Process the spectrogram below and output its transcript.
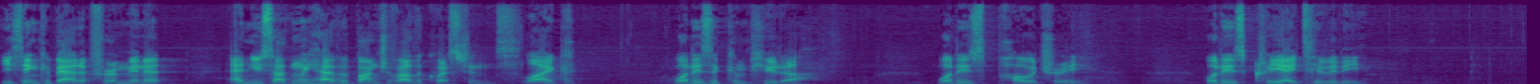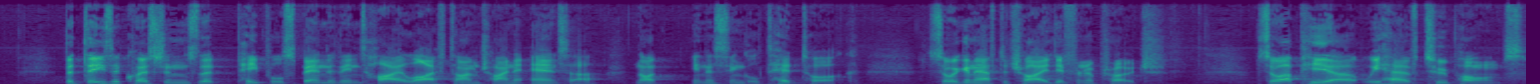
You think about it for a minute, and you suddenly have a bunch of other questions, like what is a computer? What is poetry? What is creativity? But these are questions that people spend an entire lifetime trying to answer, not in a single TED talk. So we're going to have to try a different approach. So up here, we have two poems.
